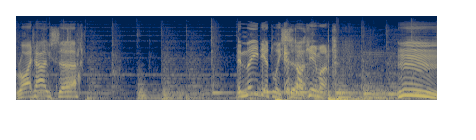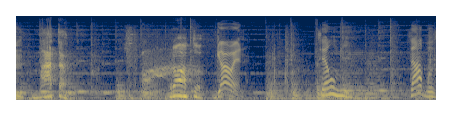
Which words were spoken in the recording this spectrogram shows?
Righto, sir. Immediately, sir. dort jemand? Hmm. Mata! Pronto! Going. Tell me. That was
